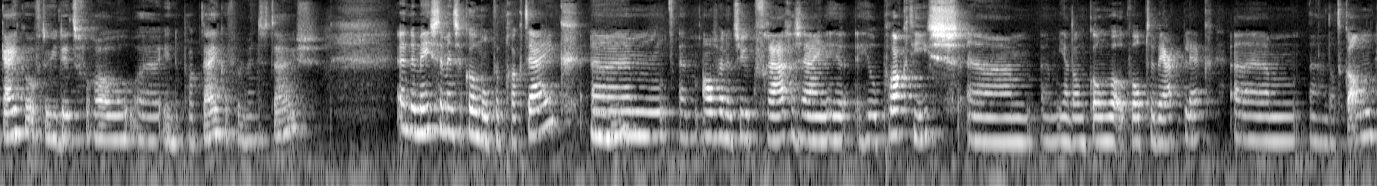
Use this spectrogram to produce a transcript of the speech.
kijken of doe je dit vooral uh, in de praktijk of bij mensen thuis? En de meeste mensen komen op de praktijk. Mm -hmm. um, als er natuurlijk vragen zijn, heel, heel praktisch, um, um, ja, dan komen we ook wel op de werkplek. Uh, dat kan.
